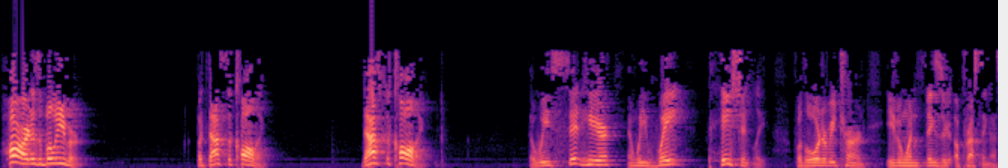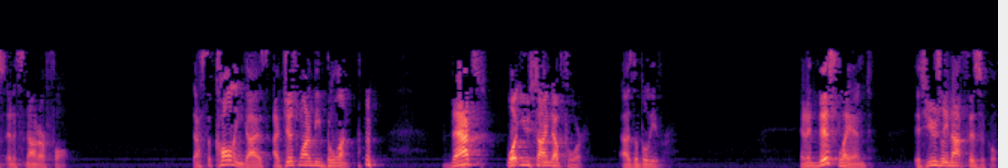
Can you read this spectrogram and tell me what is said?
hard as a believer. But that's the calling. That's the calling. That we sit here and we wait patiently for the Lord to return, even when things are oppressing us and it's not our fault. That's the calling, guys. I just want to be blunt. That's what you signed up for as a believer. And in this land, it's usually not physical.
